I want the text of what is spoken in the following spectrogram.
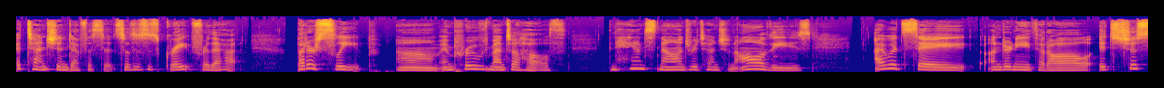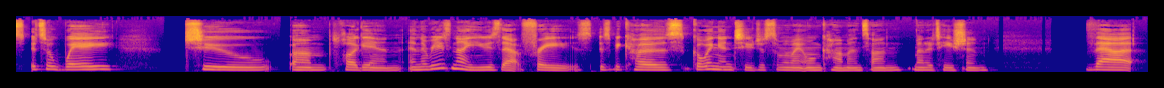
attention deficit. So this is great for that. Better sleep, um, improved mental health, enhanced knowledge retention, all of these. I would say underneath it all, it's just it's a way to um, plug in. And the reason I use that phrase is because going into just some of my own comments on meditation, that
